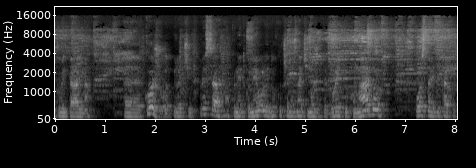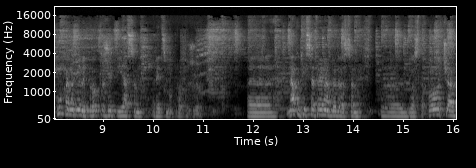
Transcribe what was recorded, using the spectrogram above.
u komentarima. E, kožu od pilećih prsa, ako netko ne voli od ukućana, znači možete odvojiti u komadu, ostaviti tako kuhano ili protržiti, ja sam recimo protržio. E, nakon tih sat vremena dodao sam dosta povrća,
